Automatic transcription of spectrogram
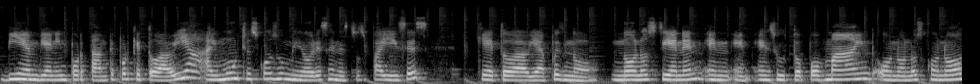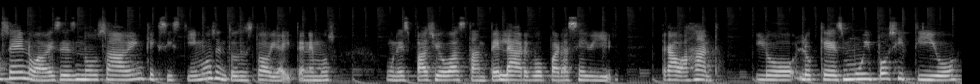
bien, bien importante porque todavía hay muchos consumidores en estos países que todavía pues no, no nos tienen en, su top of mind o no nos conocen o a veces no saben que existimos, entonces todavía ahí tenemos un espacio bastante largo para seguir trabajando. Lo, que es muy positivo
